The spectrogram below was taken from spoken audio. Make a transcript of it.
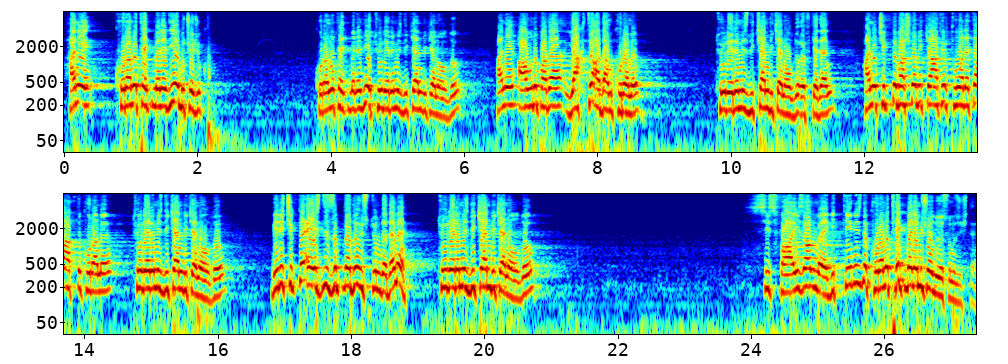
Hani Kur'an'ı tekmeledi ya bu çocuk. Kur'an'ı tekmeledi ya tüylerimiz diken diken oldu. Hani Avrupa'da yaktı adam Kur'an'ı. Tüylerimiz diken diken oldu öfkeden. Hani çıktı başka bir kafir tuvalete attı Kur'an'ı. Tüylerimiz diken diken oldu. Biri çıktı ezdi zıpladı üstünde değil mi? Tüylerimiz diken diken oldu. Siz faiz almaya gittiğinizde Kur'an'ı tekmelemiş oluyorsunuz işte.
